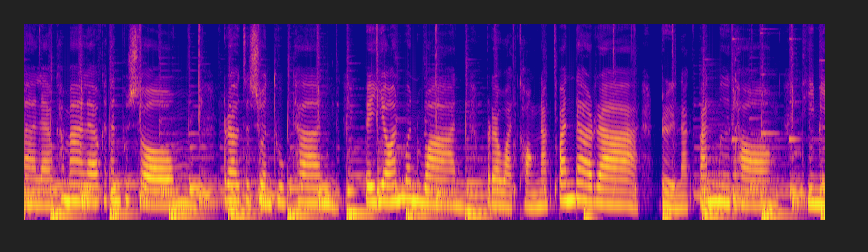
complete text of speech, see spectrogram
มาแล้วค่ะมาแล้วค่ะท่านผู้ชม เราจะชวนทุกท่าน ไปย้อนวันวาน ประวัติของนักปั้นดารา หรือนักปั้นมือทอง ที่มี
